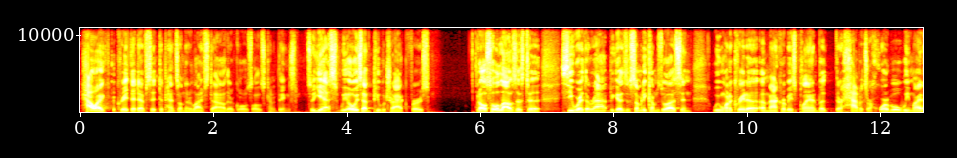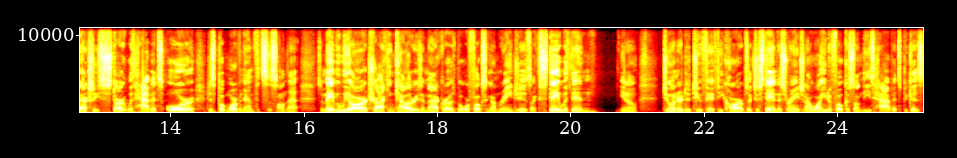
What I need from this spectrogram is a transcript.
How I create that deficit depends on their lifestyle, their goals, all those kind of things. So, yes, we always have people track first. It also allows us to see where they're at because if somebody comes to us and we want to create a, a macro based plan, but their habits are horrible, we might actually start with habits or just put more of an emphasis on that. So maybe we are tracking calories and macros, but we're focusing on ranges, like stay within, you know, 200 to 250 carbs. Like just stay in this range. And I want you to focus on these habits because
